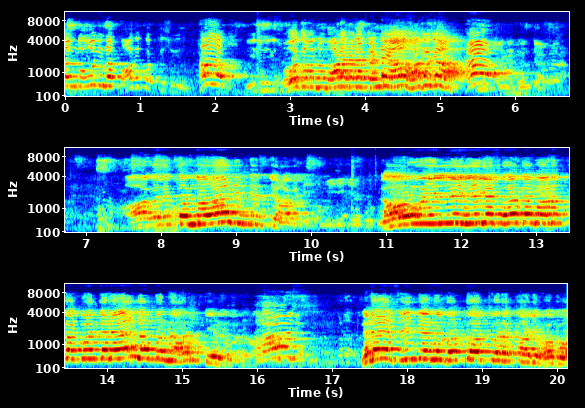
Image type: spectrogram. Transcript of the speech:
ತಂದು ನಿನ್ನ ಪಾದ ಕೊಟ್ಟಿಸುವುದು ನೀನು ಈ ಶೋಕವನ್ನು ಮಾಡಬೇಡ ಕಂಡೆಯ? ಹಾಗಜ ಆಗಲಿ ತಮ್ಮ ನಿನ್ನಂತೆ ಆಗಲಿ. ನಾವು ಯಾರು ನಡೆ ಸೀತೆಯನ್ನು ಗೊತ್ತು ಹಚ್ಚುವುದಕ್ಕಾಗಿ ಹೋಗುವ.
